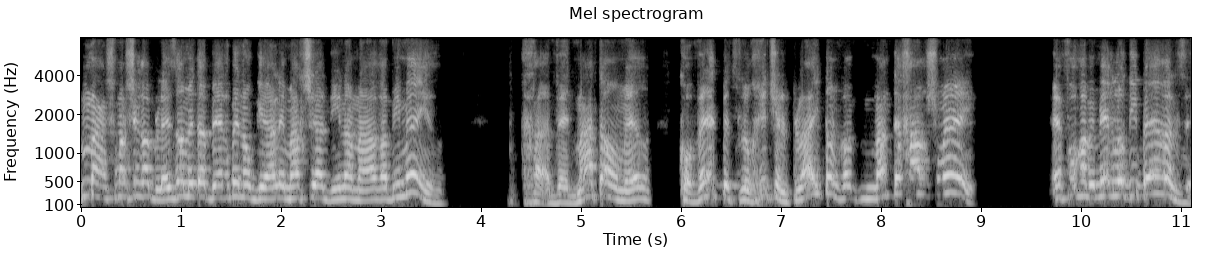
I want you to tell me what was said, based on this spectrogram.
משמע שרבי אליעזר מדבר בנוגע למה שהדין אמר רבי מאיר. ומה אתה אומר? כובלת בצלוחית של פלייטון? מאן דכר שמה. איפה רבי מאיר לא דיבר על זה?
